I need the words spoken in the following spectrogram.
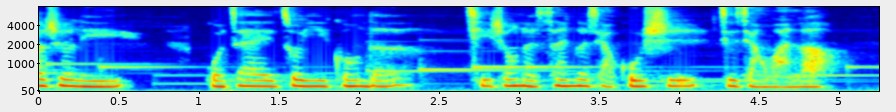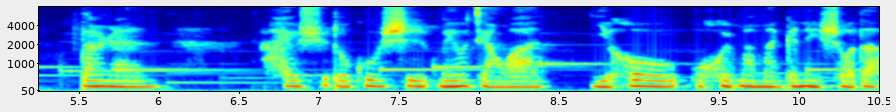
到这里，我在做义工的其中的三个小故事就讲完了。当然，还有许多故事没有讲完，以后我会慢慢跟你说的。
